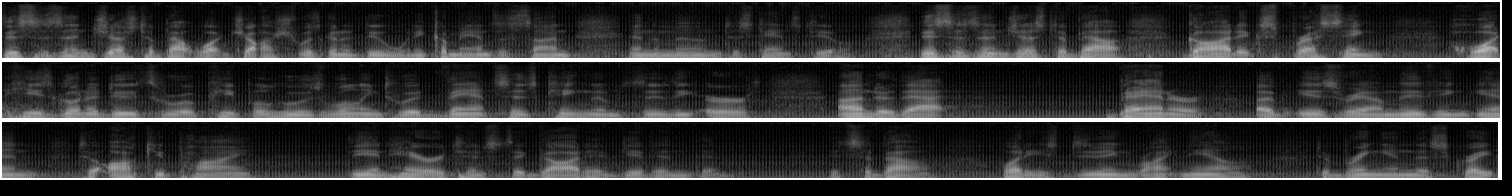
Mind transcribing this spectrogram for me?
This isn't just about what Joshua was going to do when he commands the sun and the moon to stand still. This isn't just about God expressing what he's going to do through a people who is willing to advance his kingdom through the earth under that banner of Israel moving in to occupy the inheritance that God had given them. It's about what he's doing right now to bring in this great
